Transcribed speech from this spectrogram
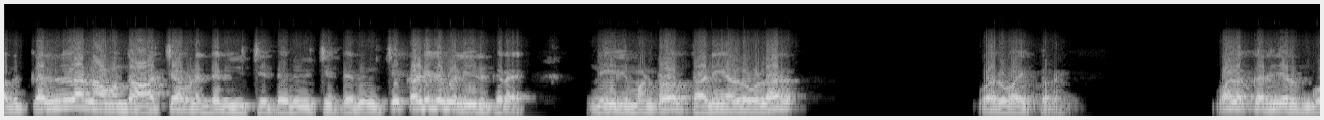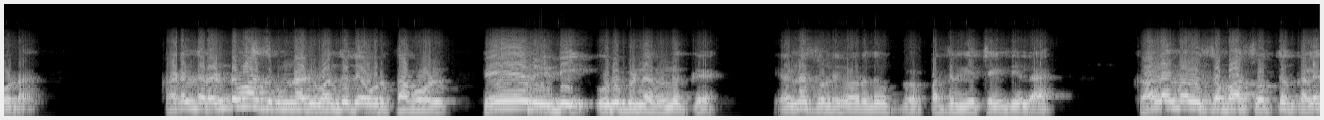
அதுக்கெல்லாம் நான் வந்து ஆட்சேபனை தெரிவிச்சு தெரிவிச்சு தெரிவிச்சு கடிதம் எழுதியிருக்கிறேன். நீதிமன்றம் தனி அலுவலர் வருவாய்த்துறை. வழக்கறிஞரும் கூட. கடந்த ரெண்டு மாசத்துக்கு முன்னாடி வந்ததே ஒரு தகவல் பேரிடி உறுப்பினர்களுக்கு. என்ன சொல்லி வருது பத்திரிகை செய்தியில? கலைமறை சபா சொத்துக்களை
